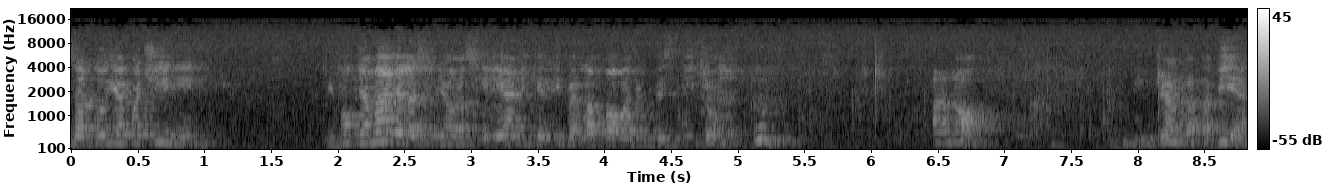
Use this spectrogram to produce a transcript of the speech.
Sartoria Pacini? Mi può chiamare la signora Siriani che è lì per la prova di un vestito? Ah no? È già andata via.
